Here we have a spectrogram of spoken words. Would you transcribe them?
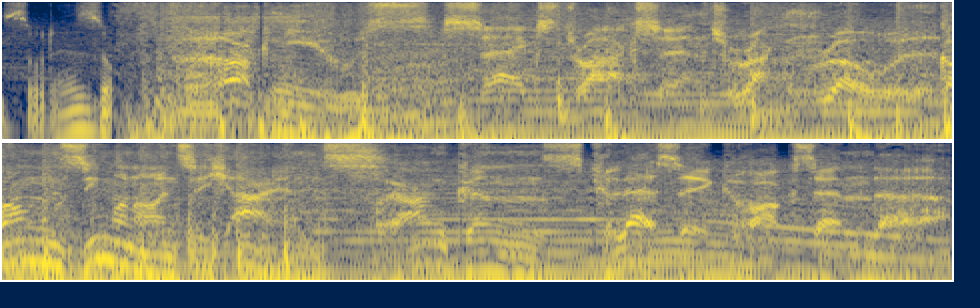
so der Sohn. Rock News. Sex, Drugs and Rock'n'Roll. Kong 97.1. Frankens Classic Rocksender.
